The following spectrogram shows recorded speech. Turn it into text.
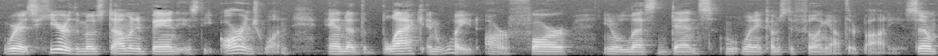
whereas here the most dominant band is the orange one, and uh, the black and white are far you know less dense when it comes to filling out their body. So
